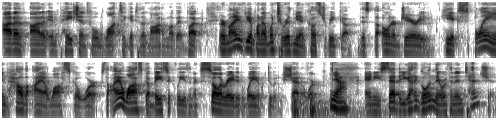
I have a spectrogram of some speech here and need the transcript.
out of out of impatience will want to get to the bottom of it. But it reminds me of when I went to Rythmia in Costa Rica. This the owner Gerry. He explained how the ayahuasca works. The ayahuasca basically is an accelerated way of doing shadow work. Yeah. And he said that you got to go in there with an intention.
